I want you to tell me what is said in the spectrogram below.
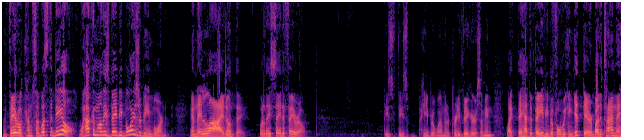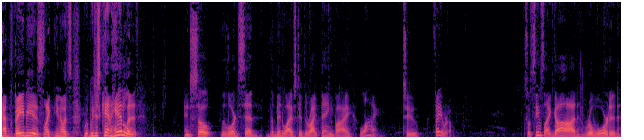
And Pharaoh comes and says, What's the deal? Well, how come all these baby boys are being born? And they lie, don't they? What do they say to Pharaoh? These, these Hebrew women are pretty vigorous. I mean, like they had the baby before we can get there. And by the time they have the baby, it's like, you know, it's, we just can't handle it. And so the Lord said the midwives did the right thing by lying to Pharaoh. So it seems like God rewarded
